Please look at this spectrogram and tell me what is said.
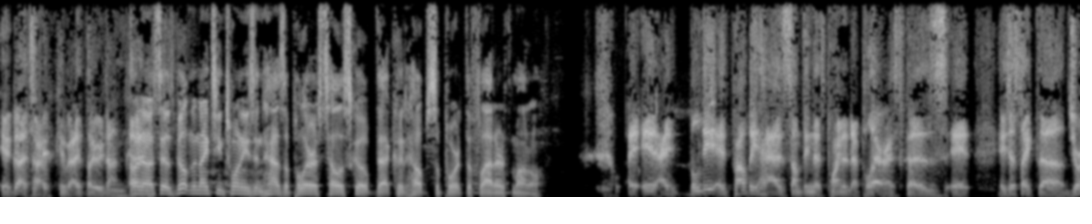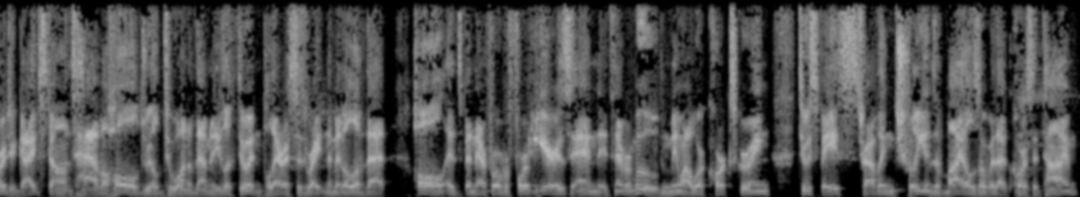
Yeah, go ahead. Sorry. I thought you were done. Go oh no, ahead. it was built in the 1920s and has a Polaris telescope that could help support the flat Earth model. it, it, I believe it probably has something that's pointed at Polaris because it it's just like the Georgia Guidestones have a hole drilled through one of them, and you look through it, and Polaris is right in the middle of that hole. It's been there for over 40 years and it's never moved. Meanwhile, we're corkscrewing through space, traveling trillions of miles over that course of time.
